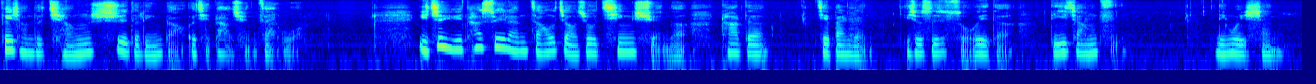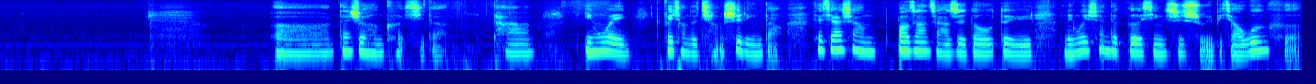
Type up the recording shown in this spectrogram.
非常的强势的领导，而且大权在握，以至于他虽然早早就亲选了他的接班人，也就是所谓的嫡长子林伟山。呃，但是很可惜的，他因为非常的强势领导，再加上包装杂志都对于林威山的个性是属于比较温和，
